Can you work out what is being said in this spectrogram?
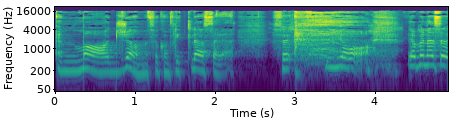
en mardröm för konfliktlösare. För, ja. ja men alltså,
